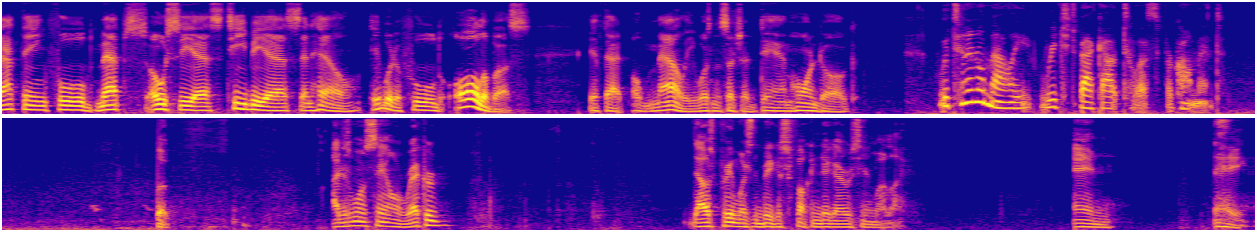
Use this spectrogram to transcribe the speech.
That thing fooled MEPS, OCS, TBS, and hell, it would have fooled all of us if that O'Malley wasn't such a damn horn dog. Lieutenant O'Malley reached back out to us for comment. Look, I just want to say on record, that was pretty much the biggest fucking dick I ever seen in my life. And hey,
